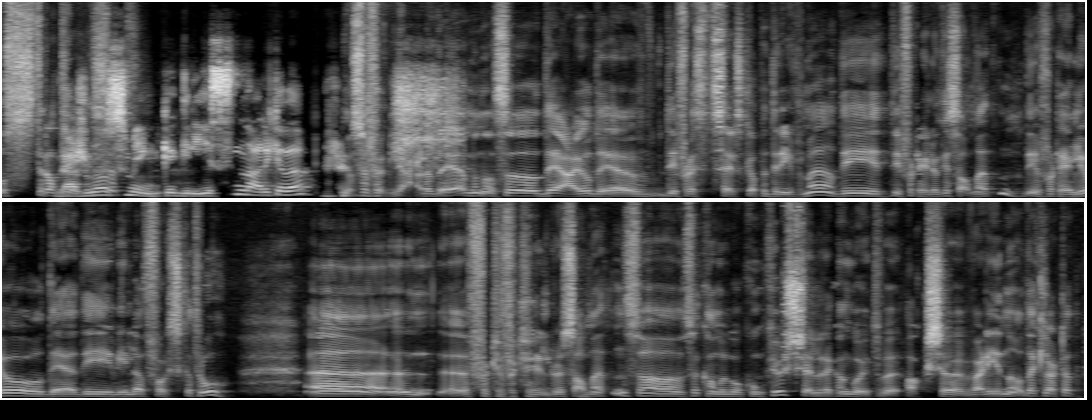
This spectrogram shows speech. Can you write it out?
Det er som å sminke grisen, er det ikke det? Ja, selvfølgelig er det det, men altså, det er jo det de fleste selskaper driver med. De, de, forteller jo ikke sannheten, de forteller jo det de vil at folk skal tro. Uh, forteller du sannheten, så, så, kan det gå konkurs, eller det kan gå utover aksjeverdiene. og Det er klart at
